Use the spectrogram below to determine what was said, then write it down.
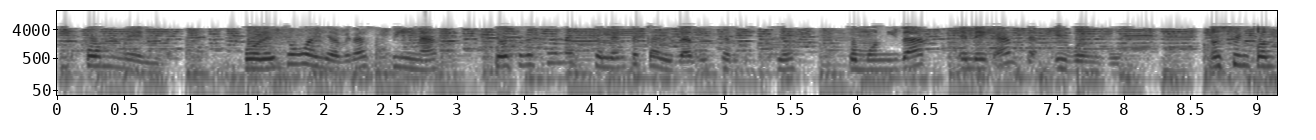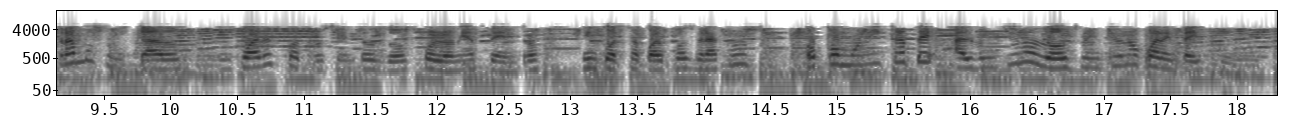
tipo Mérida. Por eso Guayaberas Finas te ofrece una excelente calidad de servicio, comunidad, elegancia y buen gusto. Nos encontramos ubicados en Juárez 402, Colonia Centro, en Coatzacoalcos, Veracruz, o comunícate al 212-2145.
